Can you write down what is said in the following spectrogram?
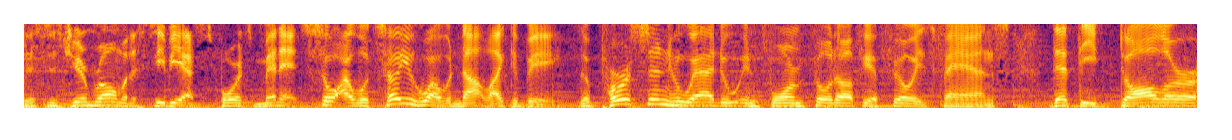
This is Jim Rome with the CBS Sports Minute. So I will tell you who I would not like to be. The person who had to inform Philadelphia Phillies fans that the dollar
